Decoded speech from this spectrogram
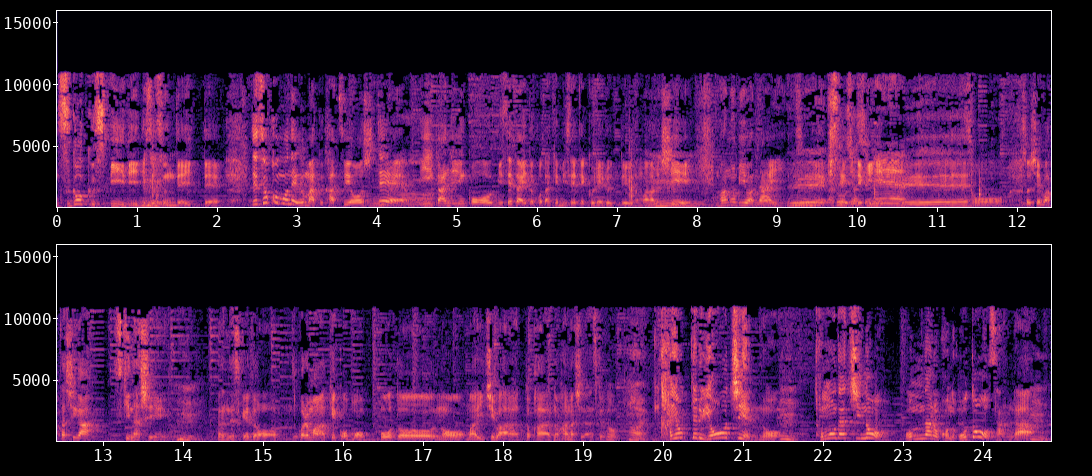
すごくスピーディーに進んでいって、で、そこもね、うまく活用して、うんいい感じにこう、見せたいとこだけ見せてくれるっていうのもあるし、間延びはないんですよね、うん奇跡的に。え。そう。そして私が好きなシーンうん。なんですけど、これまあ結構もう冒頭の、まあ1話とかの話なんですけど、はい。通ってる幼稚園のうん友達の女の子のお父さんが、うん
